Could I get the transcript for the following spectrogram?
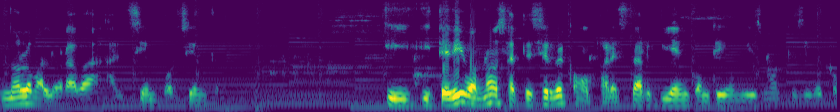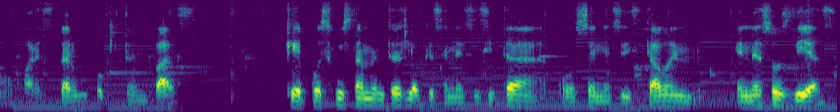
no lo valoraba al 100%. Y, te digo, ¿no? O sea, te sirve como para estar bien contigo mismo, te sirve como para estar un poquito en paz, que pues justamente es lo que se necesita o se necesitaba en, en esos días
